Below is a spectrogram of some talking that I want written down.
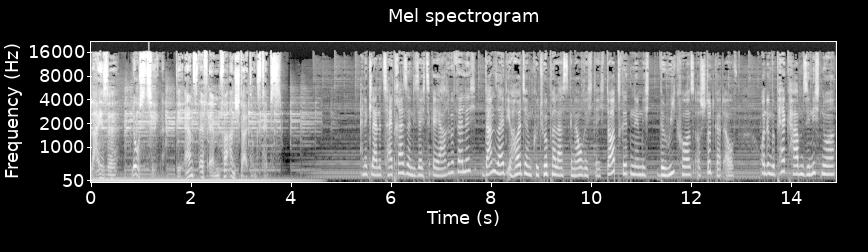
leise, losziehen. Die Ernst FM Veranstaltungstipps. Eine kleine Zeitreise in die 60er Jahre gefällig? Dann seid ihr heute im Kulturpalast genau richtig. Dort treten nämlich The Recalls aus Stuttgart auf. Und im Gepäck haben sie nicht nur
